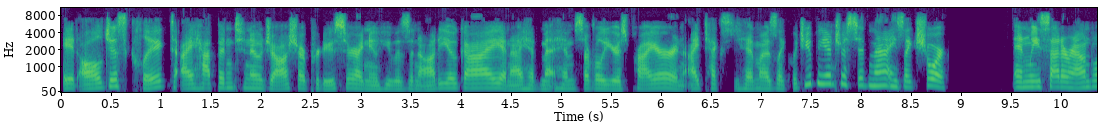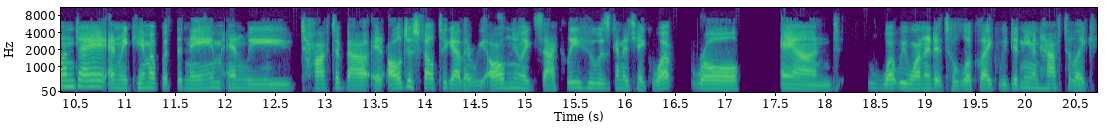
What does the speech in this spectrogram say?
it all just clicked. I happened to know Josh, our producer. I knew he was an audio guy and I had met him several years prior. And I texted him, I was like, Would you be interested in that? He's like, Sure. And we sat around one day and we came up with the name and we talked about it all just fell together. We all knew exactly who was going to take what role and what we wanted it to look like. We didn't even have to like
